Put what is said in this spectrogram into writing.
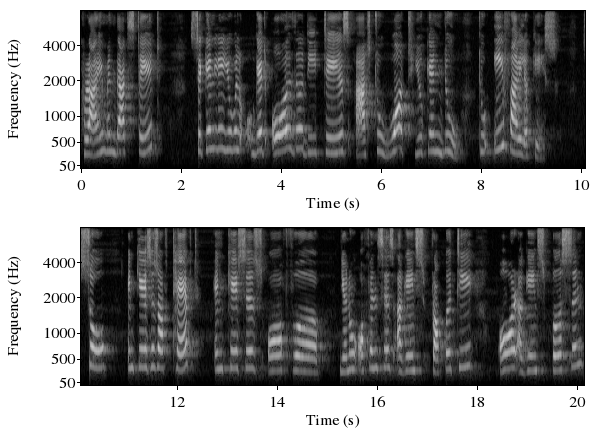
crime in that state. Secondly, you will get all the details as to what you can do to e-file a case. So, in cases of theft, in cases of, uh, you know, offenses against property or against person,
